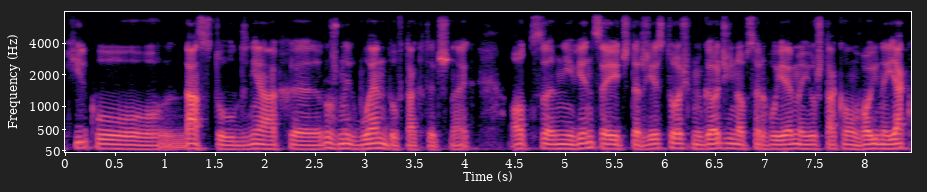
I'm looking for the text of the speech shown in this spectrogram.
kilkunastu dniach e, różnych błędów taktycznych, od mniej więcej 48 godzin obserwujemy już taką wojnę, jak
